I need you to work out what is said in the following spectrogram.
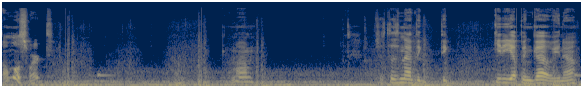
almost worked. Come on. Just doesn't have the, the giddy up and go, you know?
